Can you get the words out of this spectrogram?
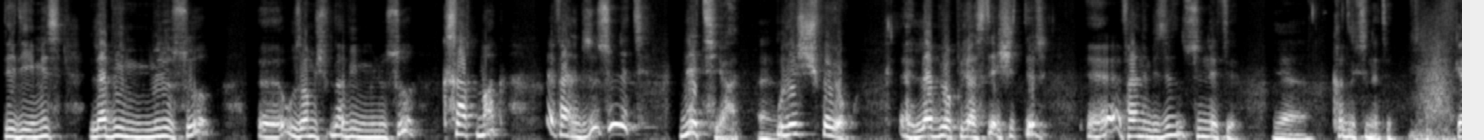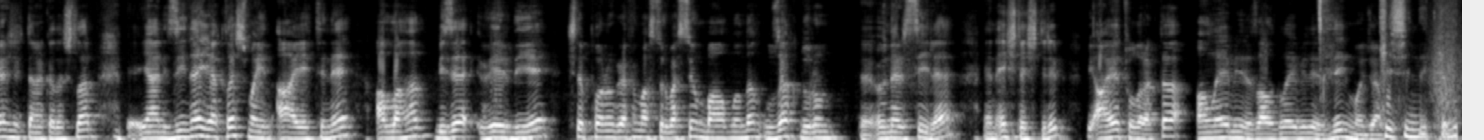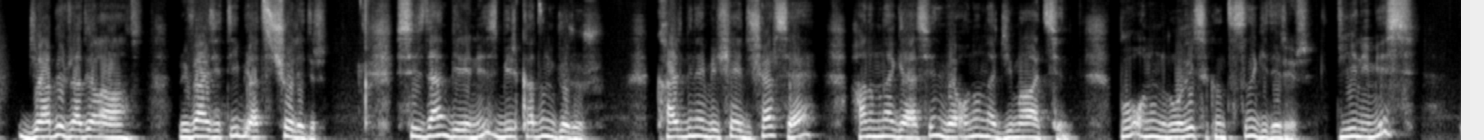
dediğimiz labium minusu e, uzamış labium minusu kısaltmak Efendimizin sünneti. Net yani. Evet. Burada şüphe yok. E, labioplasti eşittir e, Efendimizin sünneti. Ya. Kadın sünneti. Gerçekten arkadaşlar e, yani zinaya yaklaşmayın ayetini Allah'ın bize verdiği işte pornografi mastürbasyon bağımlılığından uzak durun e, önerisiyle yani eşleştirip bir ayet olarak da anlayabiliriz, algılayabiliriz değil mi hocam? Kesinlikle. Cabir radıyallahu anh rivayet ettiği bir hadis şöyledir. Sizden biriniz bir kadın görür. Kalbine bir şey düşerse hanımına gelsin ve onunla cima etsin. Bu onun ruhi sıkıntısını giderir. Dinimiz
